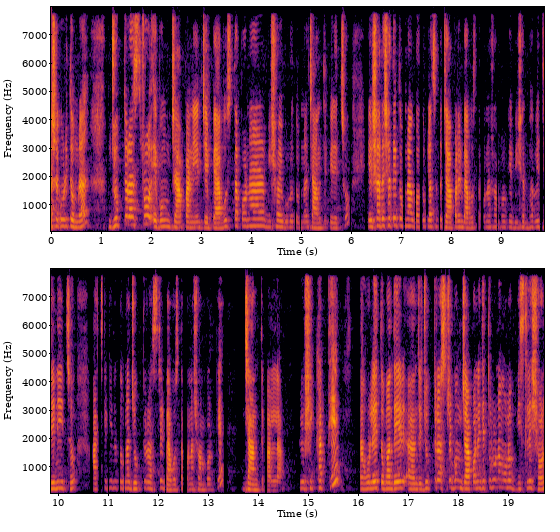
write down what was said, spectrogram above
আশা করি তোমরা যুক্তরাষ্ট্র এবং জাপানের যে ব্যবস্থাপনার বিষয়গুলো তোমরা জানতে পেরেছ। এর সাথে সাথে তোমরা গত ক্লাসে তো জাপানের ব্যবস্থাপনা সম্পর্কে বিশদভাবে জেনেইছ আজকে কিন্তু তোমরা যুক্তরাষ্ট্রের ব্যবস্থাপনা সম্পর্কে জানতে পারলা। প্রিয় শিক্ষার্থী, তাহলে তোমাদের যে যুক্তরাষ্ট্র এবং জাপানের যে তুলনামূলক বিশ্লেষণ,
